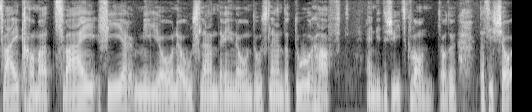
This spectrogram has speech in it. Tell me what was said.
2,24 Millionen Ausländerinnen und Ausländer dauerhaft haben in der Schweiz gewohnt, oder? Das ist schon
